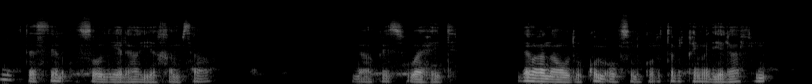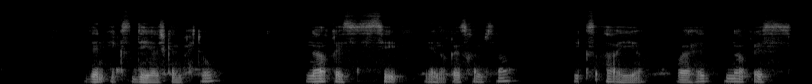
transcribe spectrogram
نقطة C الأفصول ديالها هي خمسة ناقص واحد. إذا غنعوضو كل أفصول كل القيمة ديالها في إذا X D اش كنبحثو؟ ناقص C هي ناقص خمسة. X A هي واحد. ناقص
